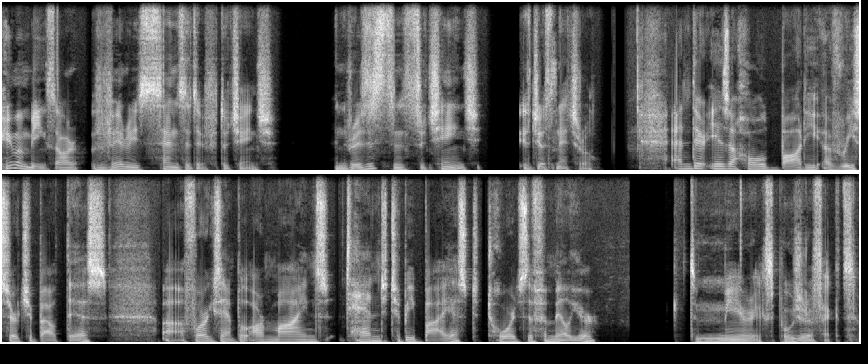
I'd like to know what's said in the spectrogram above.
Human beings are very sensitive to change, and resistance to change is just natural. And there is a whole body of research about this. Uh, for example, our minds tend to be biased towards the familiar. The mere exposure effect.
